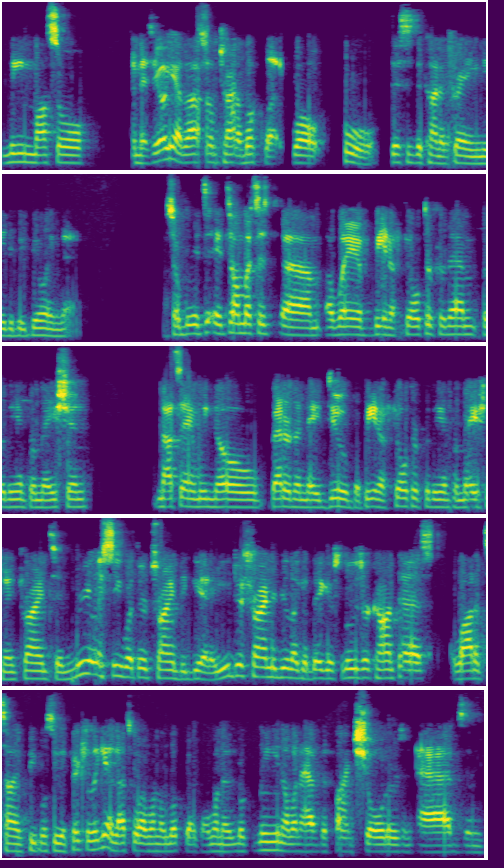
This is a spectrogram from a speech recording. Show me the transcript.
lean muscle, and they say, "Oh yeah, that's what I'm trying to look like." Well, cool. This is the kind of training you need to be doing then. So it's it's almost a, um, a way of being a filter for them for the information. Not saying we know better than they do, but being a filter for the information and trying to really see what they're trying to get. Are you just trying to do like a biggest loser contest? A lot of times people see the picture like, yeah, that's what I want to look like. I want to look lean. I want to have defined shoulders and abs and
